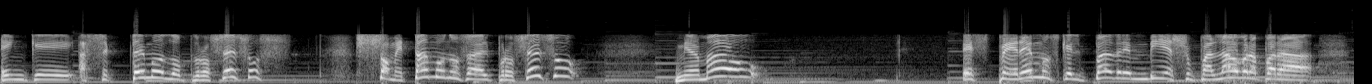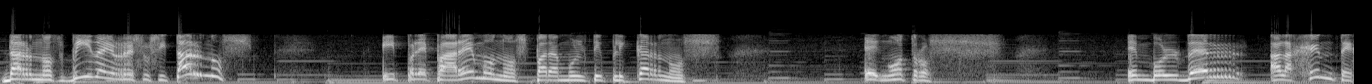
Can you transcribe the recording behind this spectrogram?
en que aceptemos los procesos, sometámonos al proceso, mi amado, esperemos que el Padre envíe su palabra para darnos vida y resucitarnos y preparémonos para multiplicarnos en otros, envolver a la gente,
